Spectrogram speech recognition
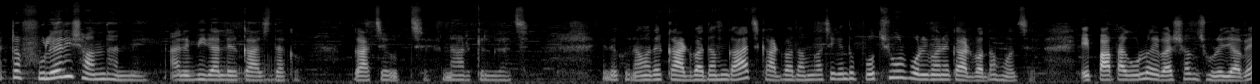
একটা ফুলেরই সন্ধান নেই। আরে বিড়ালের কাজ দেখো, গাছে উঠছে, নারকেল গাছ। দেখুন, আমাদের কাঠবাদাম গাছ, কাঠবাদাম গাছে কিন্তু প্রচুর পরিমাণে কাঠবাদাম হয়েছে। এই পাতাগুলো এবার সব ঝরে যাবে।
